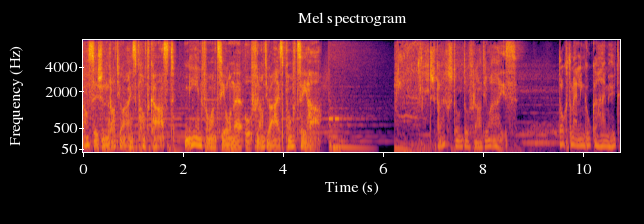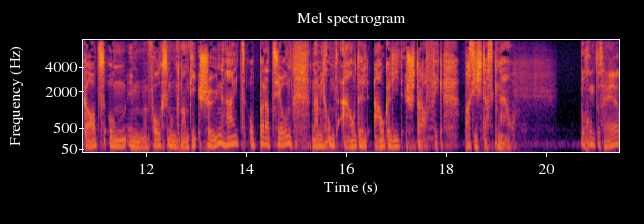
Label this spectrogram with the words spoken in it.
Das ist ein Radio 1 Podcast. Mehr Informationen auf radio1.ch. Sprechstunde auf Radio 1. Dr. Merlin Guggenheim, heute geht es um im Volksmund genannte Schönheitsoperation, nämlich um die Augenlidstraffung. Was ist das genau? Wo kommt das her?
